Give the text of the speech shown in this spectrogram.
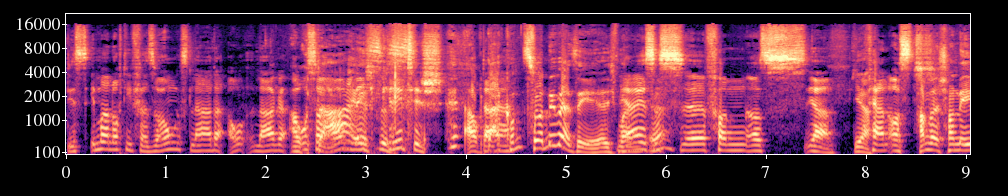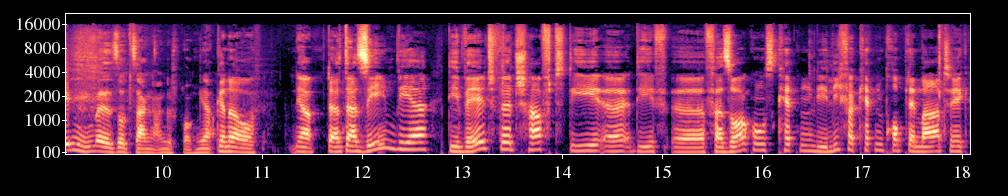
Die ist immer noch die Versorgungslage au Lage Auch da außerordentlich ist es, kritisch. Auch da, kommt es von Übersee. Ich meine, Ja, es ist äh, von aus ja, ja. Fernost. Haben wir schon eben äh, sozusagen angesprochen, ja. Genau. Ja, da, da sehen wir die Weltwirtschaft, die, äh, die äh, Versorgungsketten, die Lieferkettenproblematik.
